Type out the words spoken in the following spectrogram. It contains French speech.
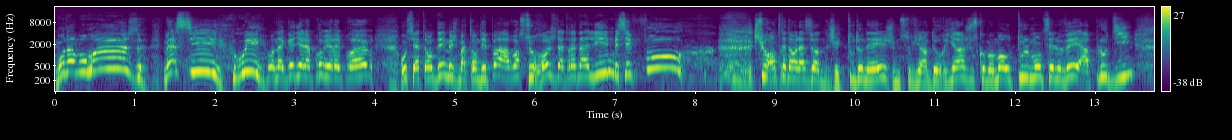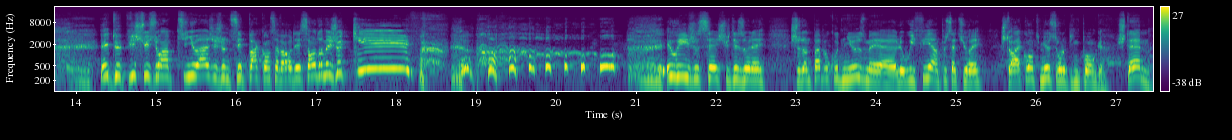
Mon amoureuse Merci Oui, on a gagné la première épreuve. On s'y attendait, mais je m'attendais pas à avoir ce rush d'adrénaline, mais c'est fou Je suis rentré dans la zone, j'ai tout donné, je me souviens de rien jusqu'au moment où tout le monde s'est levé et applaudi. Et depuis, je suis sur un petit nuage et je ne sais pas quand ça va redescendre, mais je kiffe Et oui, je sais, je suis désolé. Je te donne pas beaucoup de news, mais euh, le wifi est un peu saturé. Je te raconte mieux sur le ping-pong. Je t'aime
